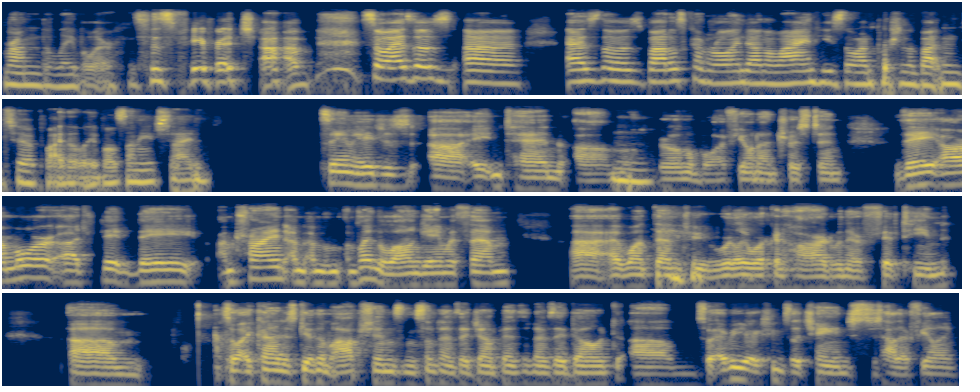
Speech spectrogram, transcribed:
run the labeler. It's his favorite job. So as those uh, as those bottles come rolling down the line, he's the one pushing the button to apply the labels on each side. Same ages, uh, eight and ten, um, mm. girl and a boy, Fiona and Tristan. They are more. Uh, they, they. I'm trying. I'm, I'm, I'm playing the long game with them. Uh, I want them to be really working hard when they're 15. Um, so I kind of just give them options, and sometimes they jump in, sometimes they don't. Um, so every year it seems to change just how they're feeling.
